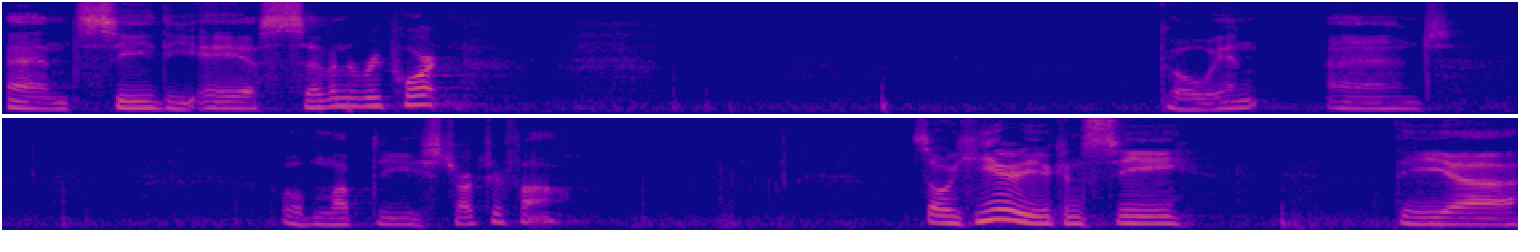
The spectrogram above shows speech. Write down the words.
and see the AS7 report. Go in and open up the structure file. So here you can see the, uh,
